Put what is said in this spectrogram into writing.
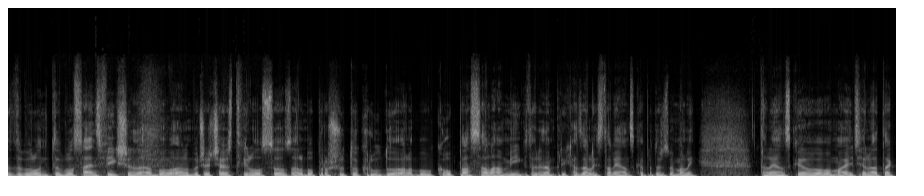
to bolo, to bolo science fiction, alebo, alebo že čerstvý losos, alebo prosciutto crudo, alebo kopa salami, ktoré nám prichádzali z Talianska, pretože sme mali talianského majiteľa, tak,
